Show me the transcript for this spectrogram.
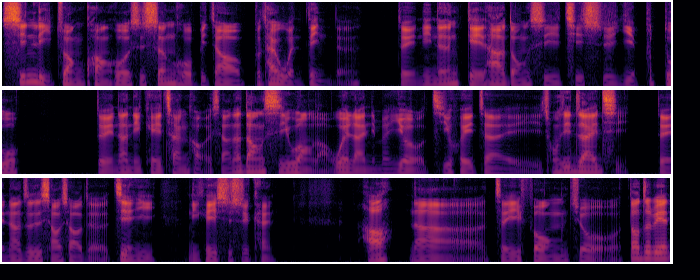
心理状况或者是生活比较不太稳定的。对，你能给他的东西其实也不多，对，那你可以参考一下。那当然希望了，未来你们又有机会再重新在一起。对，那这是小小的建议，你可以试试看。好，那这一封就到这边。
